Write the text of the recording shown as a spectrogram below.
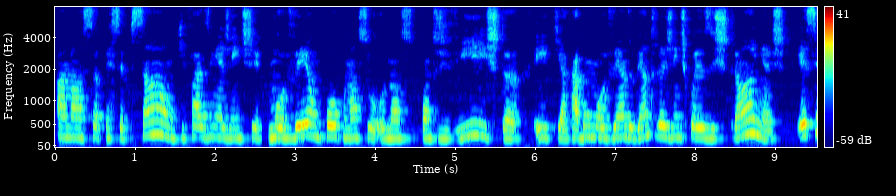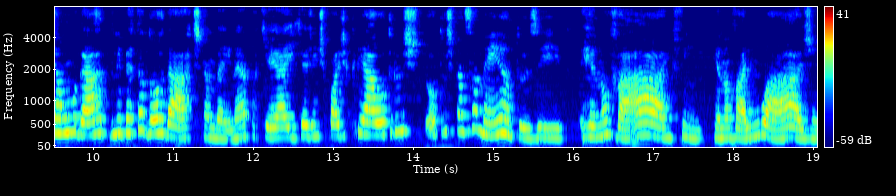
a nossa percepção, que fazem a gente mover um pouco o nosso, o nosso ponto de vista e que acabam movendo dentro da gente coisas estranhas, esse é um lugar libertador da arte também, né? Porque é aí que a gente pode criar outros, outros pensamentos e renovar, enfim, renovar a linguagem.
